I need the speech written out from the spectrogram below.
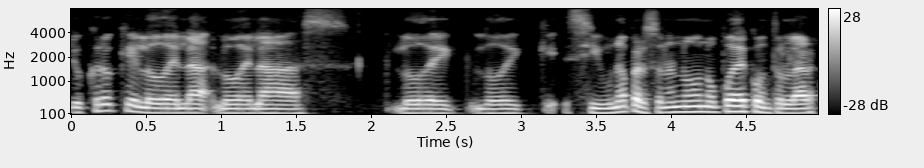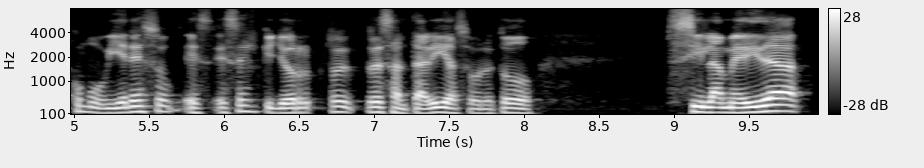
yo creo que lo de, la, lo de las lo de, lo de que si una persona no, no puede controlar como bien eso, es, ese es el que yo resaltaría sobre todo. Si la medida,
